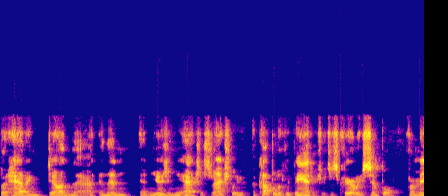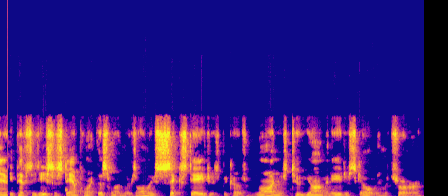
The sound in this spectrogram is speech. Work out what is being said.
but having done that and then and using the there's actually a couple of advantages. It's fairly simple. From an epiphysiodesis standpoint, this one, there's only six stages because one is too young and eight is skeletally mature.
